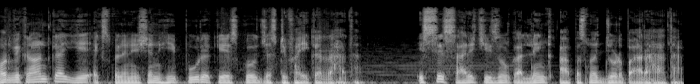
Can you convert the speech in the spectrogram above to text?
और विक्रांत का ये एक्सप्लेनेशन ही पूरे केस को जस्टिफाई कर रहा था। इससे सारी चीज़ों का लिंक आपस में जुड़ पा रहा था।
